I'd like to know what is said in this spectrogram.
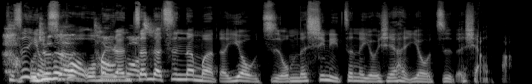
可是有时候我们人真的是那么的幼稚，我们的心里真的有一些很幼稚的想法。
